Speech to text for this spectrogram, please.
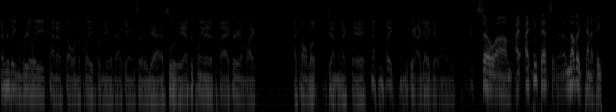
everything really kind of fell into place for me with that game. So yeah, absolutely. After playing it at the factory, I'm like, I call Jen the next day. I'm like, wait, I got to get one of these. So um, I, I think that's another kind of big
